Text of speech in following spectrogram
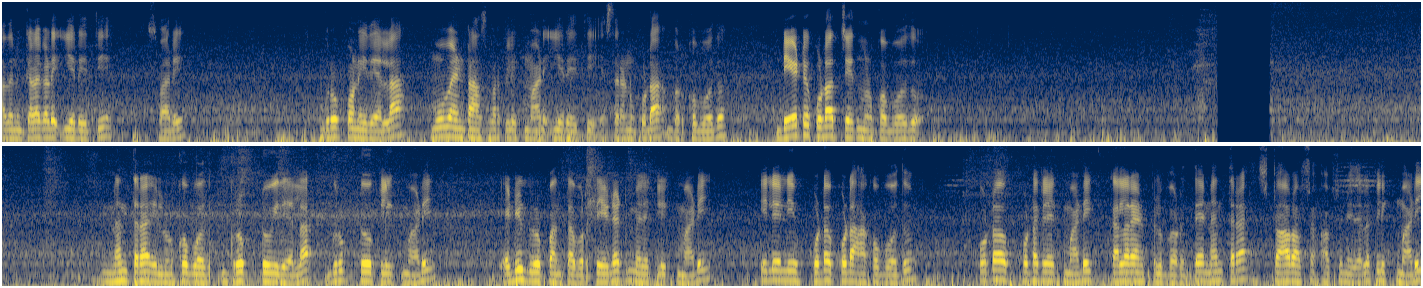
ಅದನ್ನು ಕೆಳಗಡೆ ಈ ರೀತಿ ಸಾರಿ ಗ್ರೂಪ್ ಒನ್ ಇದೆಯಲ್ಲ ಮೂವ್ ಆ್ಯಂಡ್ ಟ್ರಾನ್ಸ್ಫರ್ ಕ್ಲಿಕ್ ಮಾಡಿ ಈ ರೀತಿ ಹೆಸರನ್ನು ಕೂಡ ಬರ್ಕೋಬೋದು. ಡೇಟು ಕೂಡ ಚೇಂಜ್ ಮಾಡ್ಕೋಬೋದು. ನಂತರ ಇಲ್ಲಿ ನೋಡ್ಕೋಬೋದು ಗ್ರೂಪ್ ಟು ಇದೆಯಲ್ಲ ಗ್ರೂಪ್ ಟು ಕ್ಲಿಕ್ ಮಾಡಿ ಎಡಿಟ್ ಗ್ರೂಪ್ ಅಂತ ಬರುತ್ತೆ ಎಡಿಟ್ ಮೇಲೆ ಕ್ಲಿಕ್ ಮಾಡಿ, ಇಲ್ಲಿ ನೀವು ಫೋಟೋ ಕೂಡ ಹಾಕೋಬೋದು. ಫೋಟೋ ಫೋಟೋ ಕ್ಲಿಕ್ ಮಾಡಿ ಕಲರ್ ಆ್ಯಂಡ್ ಫಿಲ್ ಬರುತ್ತೆ. ನಂತರ ಸ್ಟಾರ್ ಆಪ್ಷನ್ ಆಪ್ಷನ್ ಇದೆಲ್ಲ ಕ್ಲಿಕ್ ಮಾಡಿ.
